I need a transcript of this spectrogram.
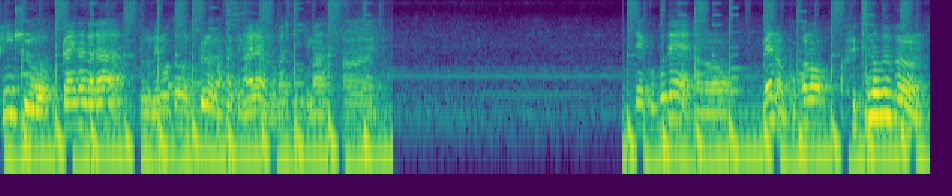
ピンクを使いながらその目元の黒のさっきのアイラインを伸ばしていきます。はーい。でここであの目のここの縁の部分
